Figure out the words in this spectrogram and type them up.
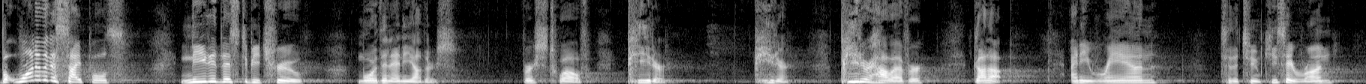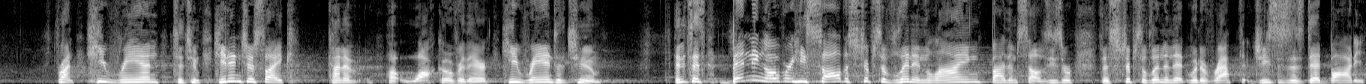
But one of the disciples needed this to be true more than any others. Verse 12 Peter. Peter. Peter, however, got up and he ran to the tomb. Can you say run? Run. He ran to the tomb. He didn't just like kind of uh, walk over there, he ran to the tomb. And it says, bending over, he saw the strips of linen lying by themselves. These are the strips of linen that would have wrapped Jesus' dead body.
